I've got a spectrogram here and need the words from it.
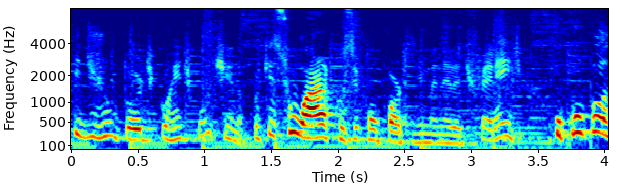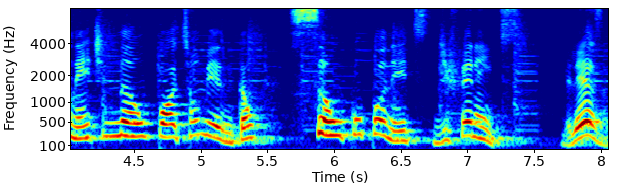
e disjuntor de corrente contínua. Porque se o arco se comporta de maneira diferente, o componente não pode ser o mesmo. Então, são componentes diferentes beleza?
